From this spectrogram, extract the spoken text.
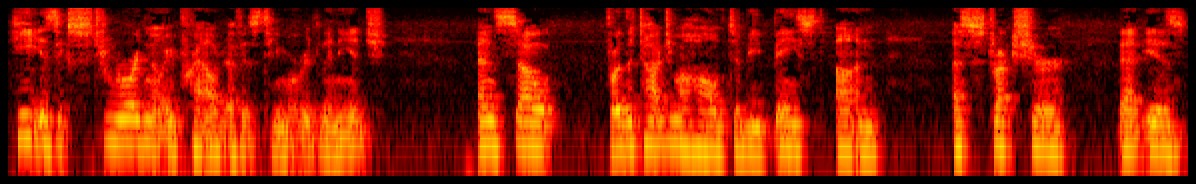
he is extraordinarily proud of his Timurid lineage. And so for the Taj Mahal to be based on a structure that is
